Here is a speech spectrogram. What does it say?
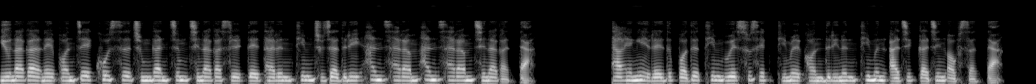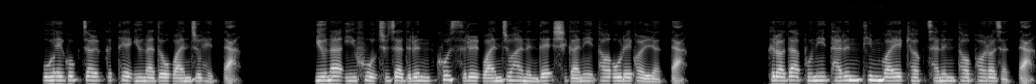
윤아가 네 번째 코스 중간쯤 지나갔을 때 다른 팀 주자들이 한 사람 한 사람 지나갔다. 다행히 레드버드 팀 외 수색 팀을 건드리는 팀은 아직까진 없었다. 우여곡절 끝에 윤아도 완주했다. 윤아 이후 주자들은 코스를 완주하는 데 시간이 더 오래 걸렸다. 그러다 보니 다른 팀과의 격차는 더 벌어졌다.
